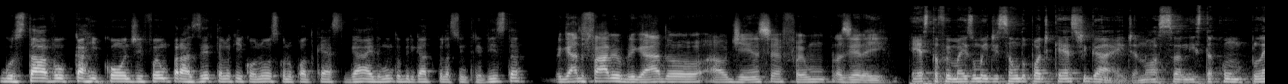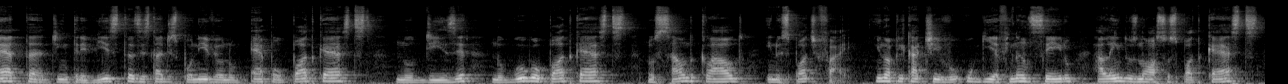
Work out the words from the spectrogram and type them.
Gustavo Carriconde, foi um prazer tê-lo aqui conosco no Podcast Guide. Muito obrigado pela sua entrevista. Obrigado, Fábio. Obrigado à audiência. Foi um prazer aí. Esta foi mais uma edição do Podcast Guide. A nossa lista completa de entrevistas está disponível no Apple Podcasts, no Deezer, no Google Podcasts, no SoundCloud e no Spotify. E no aplicativo O Guia Financeiro, além dos nossos podcasts,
